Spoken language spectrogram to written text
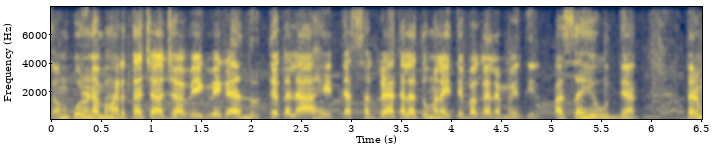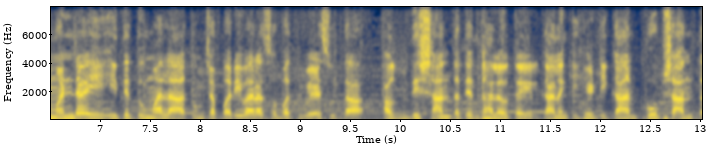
संपूर्ण भारताच्या ज्या वेगवेगळ्या नृत्यकला आहेत त्या सगळ्या कला तुम्हाला इथे बघायला मिळतील. असं हे उद्यान. तर मंडळी इथे तुम्हाला तुमच्या परिवारासोबत वेळ सुद्धा अगदी शांततेत घालवता येईल. कारण की हे ठिकाण खूप शांत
